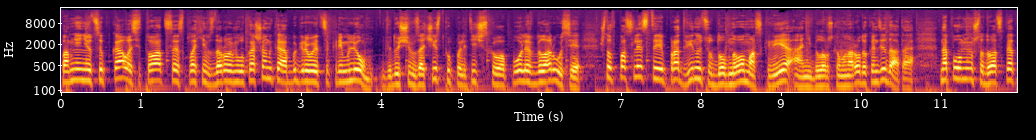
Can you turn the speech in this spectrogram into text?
По мнению Цепкала, ситуация с плохим здоровьем Лукашенко обыгрывается Кремлем, ведущим зачистку политического поля в Беларуси, что впоследствии продвинуть удобного Москве, а не белорусскому народу кандидата. Напомним, что 25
